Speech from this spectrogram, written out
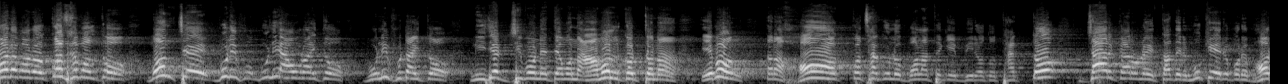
বড় বড় কথা বলতো, মঞ্চে বুলি বুলি আওড়াইতো, বুলি ফুটাইতো, নিজের জীবনে তেমন আমল করতো না এবং তারা হক কথাগুলো বলা থেকে বিরত থাকতো, যার কারণে তাদের মুখের উপরে ভর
